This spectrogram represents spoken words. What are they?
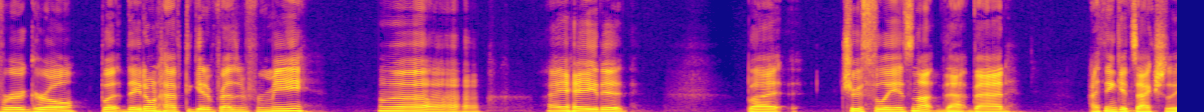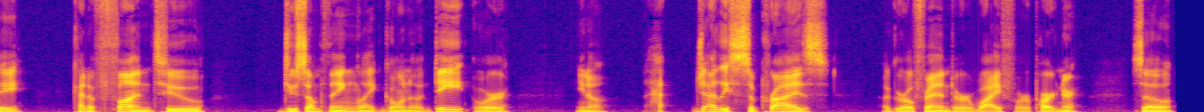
for a girl, but they don't have to get a present for me. I hate it. But truthfully, it's not that bad. I think it's actually kind of fun to do something like go on a date or, you know, at least surprise a girlfriend or wife or a partner. So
